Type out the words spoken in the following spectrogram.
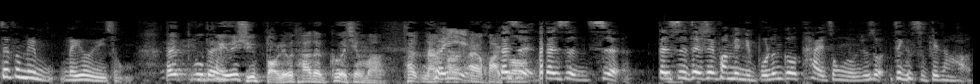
这方面没有一种，哎不不允许保留他的个性吗？他男孩爱化妆，但是但是是。但是在这方面你不能够太纵容，就是说这个是非常好的，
